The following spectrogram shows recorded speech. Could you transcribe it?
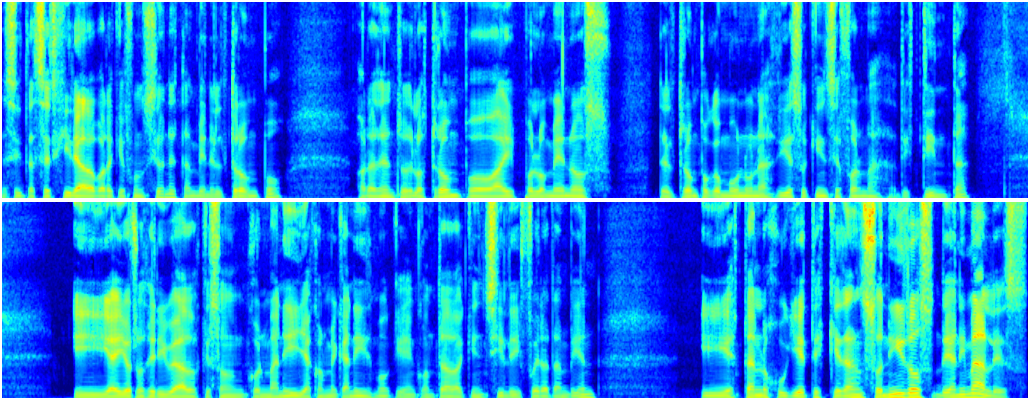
necesita ser girado para que funcione, también el trompo. Ahora dentro de los trompos hay por lo menos del trompo común unas 10 o 15 formas distintas. Y hay otros derivados que son con manillas, con mecanismo, que he encontrado aquí en Chile y fuera también. Y están los juguetes que dan sonidos de animales.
